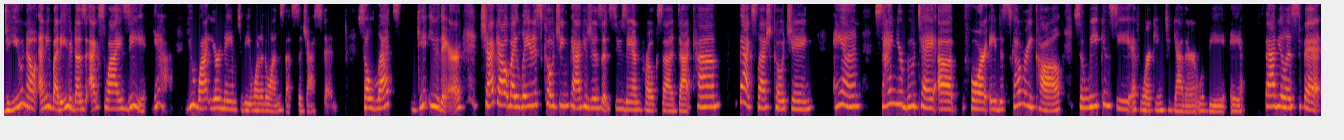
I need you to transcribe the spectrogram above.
do you know anybody who does XYZ? Yeah, you want your name to be one of the ones that's suggested. So let's get you there. Check out my latest coaching packages at suzanneproksa.com backslash coaching and sign your bootay up for a discovery call so we can see if working together will be a fabulous fit.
